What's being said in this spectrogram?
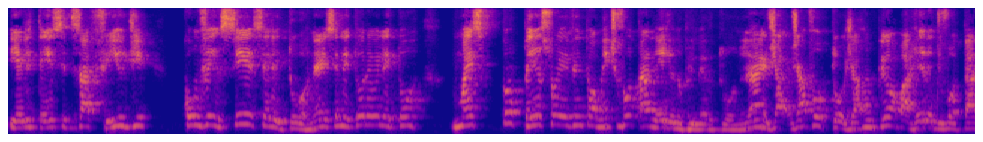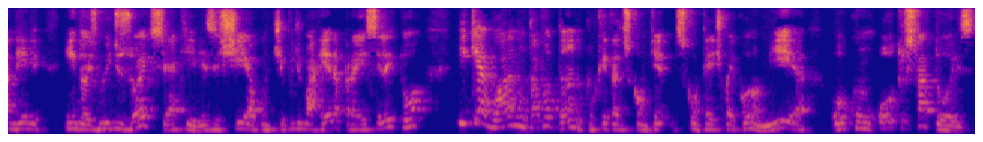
E ele tem esse desafio de convencer esse eleitor, né? Esse eleitor é o eleitor mais propenso a eventualmente votar nele no primeiro turno. Né? Já, já votou, já rompeu a barreira de votar nele em 2018, se é que existia algum tipo de barreira para esse eleitor, e que agora não está votando porque está descontente, descontente com a economia ou com outros fatores.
